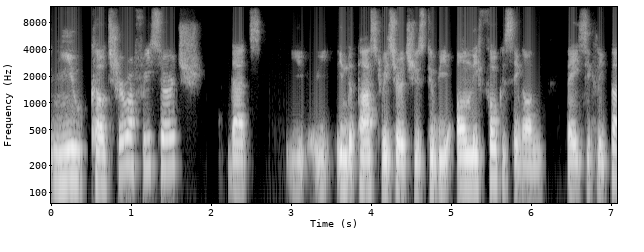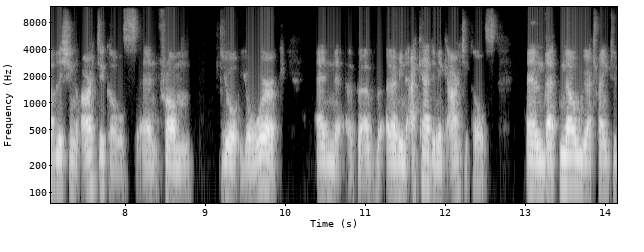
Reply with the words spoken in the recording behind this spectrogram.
new culture of research that in the past research used to be only focusing on basically publishing articles and from your, your work and I mean academic articles and that now we are trying to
